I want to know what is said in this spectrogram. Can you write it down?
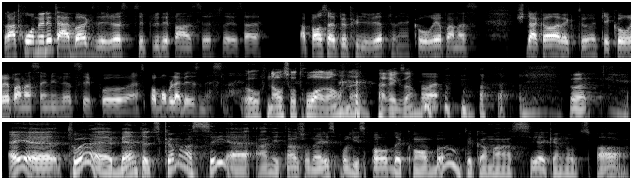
Dans 3 minutes à la boxe, déjà, si c'est plus défensif, ça, ça passe un peu plus vite. Courir pendant. Je suis d'accord avec toi que courir pendant cinq minutes, c'est pas, pas bon pour la business. Là. non, sur trois rondes, hein, par exemple. ouais. ouais. Hey, euh, toi, euh, Ben, as-tu commencé en étant journaliste pour les sports de combat ou tu as commencé avec un autre sport?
